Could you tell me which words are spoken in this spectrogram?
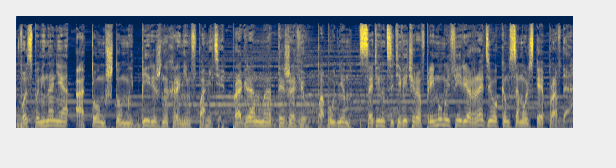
Воспоминания о том, что мы бережно храним в памяти. Программа «Дежавю» по будням с 11 вечера в прямом эфире радио «Комсомольская правда».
